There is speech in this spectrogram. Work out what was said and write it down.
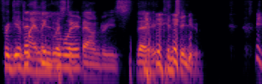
forgive my linguistic boundaries. That continue.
